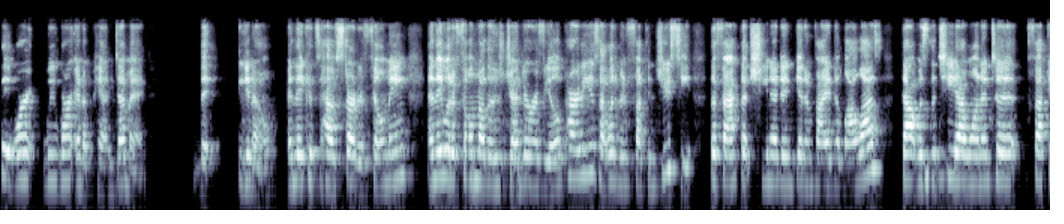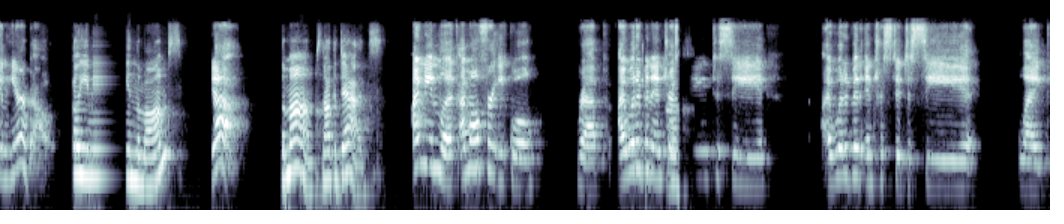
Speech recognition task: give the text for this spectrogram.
they weren't. We weren't in a pandemic. That you know, and they could have started filming, and they would have filmed all those gender reveal parties. That would have been fucking juicy. The fact that Scheana didn't get invited to Lala's, that was the tea I wanted to fucking hear about. Oh, you mean the moms? Yeah. The moms, not the dads. I mean, look, I'm all for equal rep. I would have been interesting oh. to see. I would have been interested to see, like,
